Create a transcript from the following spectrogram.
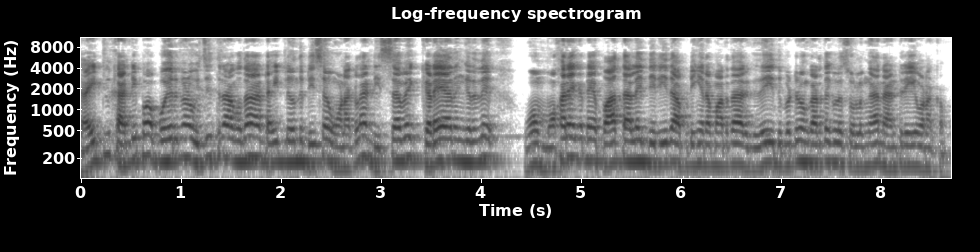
டைட்டில் கண்டிப்பாக போயிருக்கணும். விசித்ராவுக்கு தான் டைட்டில் வந்து டிஸ்ஸை உனக்கெல்லாம் டிஸ்ஸாவே கிடையாதுங்கிறது உன் முகரை கட்டையை பார்த்தாலே தெரியுது அப்படிங்கிற மாதிரி தான் இருக்குது. இது பற்றி உங்கள் கருத்துக்களை சொல்லுங்கள் நன்றி வணக்கம்.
